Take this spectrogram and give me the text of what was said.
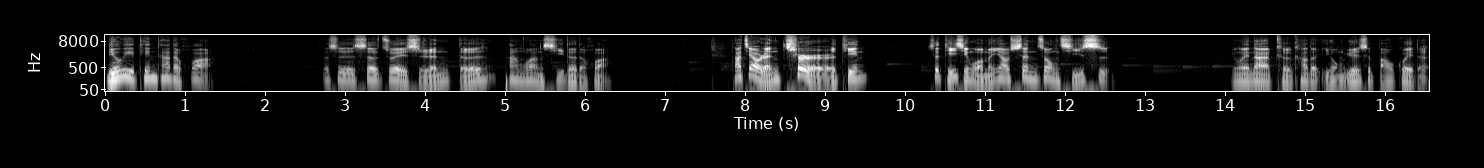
留意听他的话，就是赦罪使人得盼望喜乐的话。他叫人侧耳而听，是提醒我们要慎重其事，因为那可靠的永约是宝贵的。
